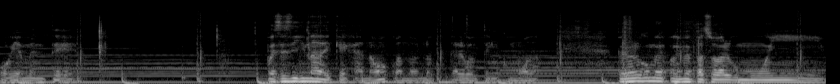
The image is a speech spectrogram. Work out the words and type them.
obviamente, pues es digna de queja, ¿no? Cuando algo te incomoda. Pero algo hoy me pasó algo muy,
